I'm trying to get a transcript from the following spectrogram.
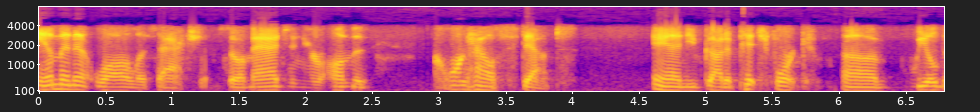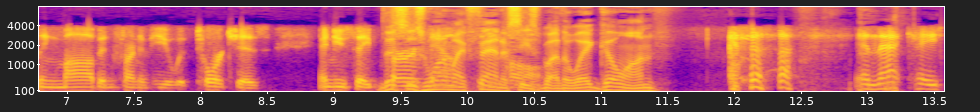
imminent lawless action. So imagine you're on the courthouse steps and you've got a pitchfork uh, wielding mob in front of you with torches and you say this is one of my fantasies, by the way. Go on. in that case,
